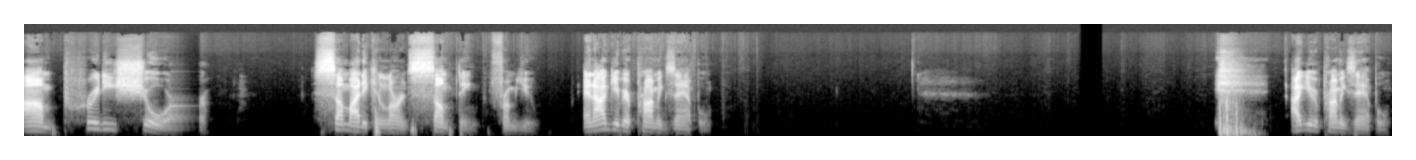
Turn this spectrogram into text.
I'm pretty sure somebody can learn something from you. And I'll give you a prime example. I'll give you a prime example.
